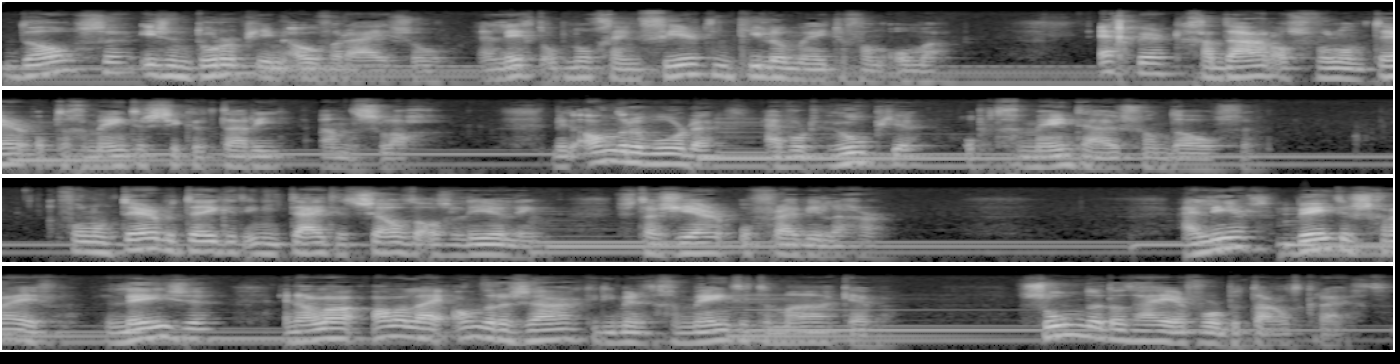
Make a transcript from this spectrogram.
Dalsen is een dorpje in Overijssel en ligt op nog geen 14 kilometer van Omme. Egbert gaat daar als volontair op de gemeentesecretarie aan de slag. Met andere woorden, hij wordt hulpje op het gemeentehuis van Dalsen. Volontair betekent in die tijd hetzelfde als leerling, stagiair of vrijwilliger. Hij leert beter schrijven, lezen en allerlei andere zaken die met het gemeente te maken hebben, zonder dat hij ervoor betaald krijgt.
